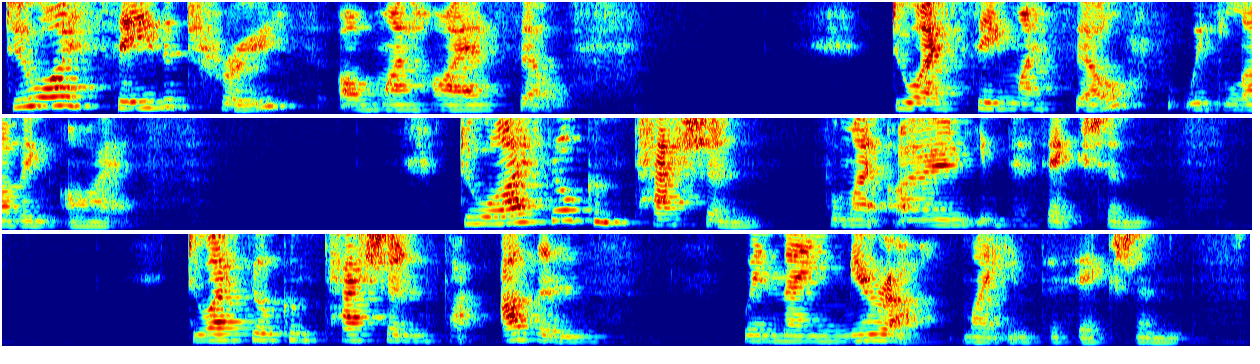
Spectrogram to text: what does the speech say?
Do I see the truth of my higher self? Do I see myself with loving eyes? Do I feel compassion for my own imperfections? Do I feel compassion for others when they mirror my imperfections?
